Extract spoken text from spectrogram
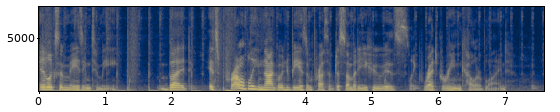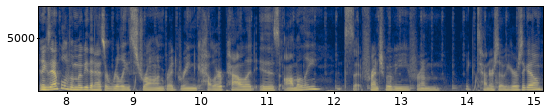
It looks amazing to me. But it's probably not going to be as impressive to somebody who is like red green colorblind. An example of a movie that has a really strong red green color palette is Amelie. It's a French movie from like 10 or so years ago.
